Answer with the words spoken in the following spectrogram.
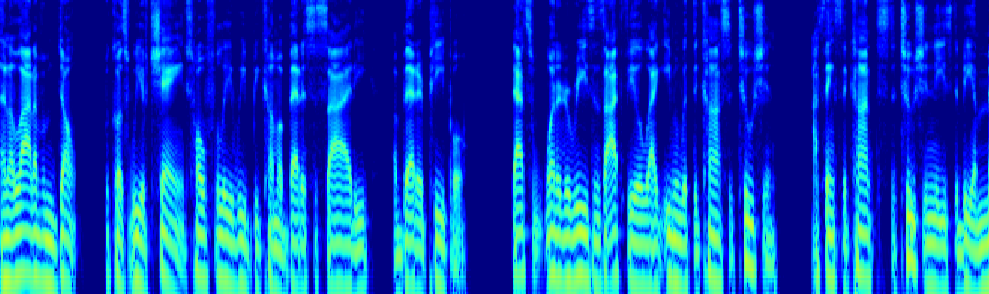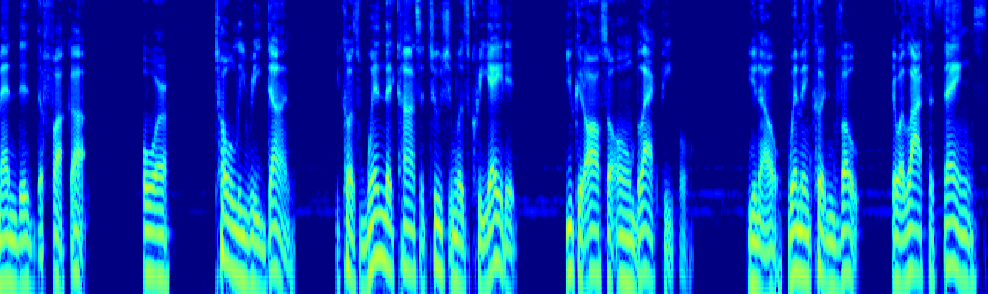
And a lot of them don't because we have changed. Hopefully, we've become a better society, a better people. That's one of the reasons I feel like, even with the Constitution, I think the Constitution needs to be amended the fuck up or totally redone. Because when the Constitution was created, you could also own black people. You know, women couldn't vote. There were lots of things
